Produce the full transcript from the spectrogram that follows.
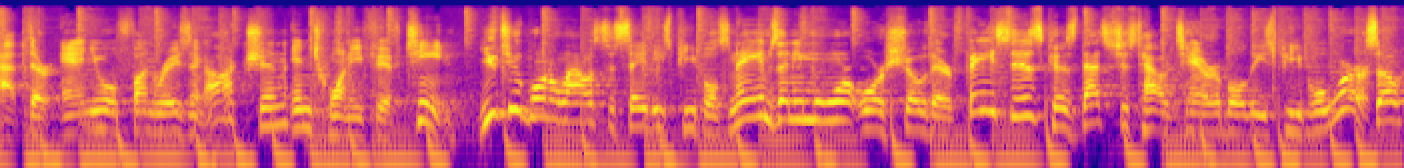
at their annual fundraising auction in 2015. YouTube won't allow us to say these people's names anymore or show their faces because that's just how terrible these people were. So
